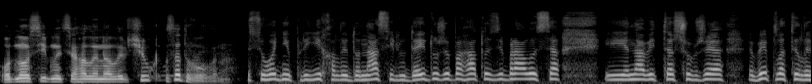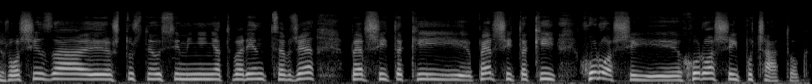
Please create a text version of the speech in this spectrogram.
Одноосібниця Галина Левчук задоволена. Сьогодні приїхали до нас і людей дуже багато зібралося. І навіть те, що вже виплатили гроші за е, штучне осіміння тварин, це вже перший такий, перший такий хороший, е, хороший початок.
